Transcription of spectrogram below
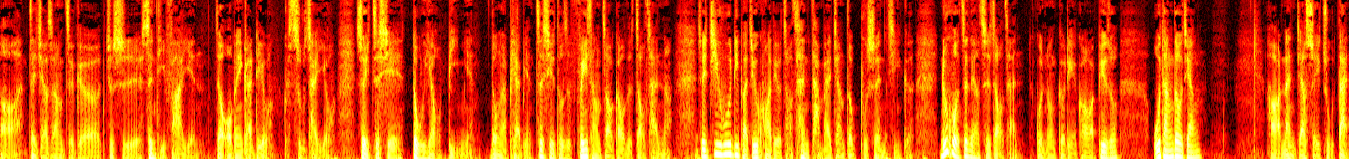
哦，再加上这个就是身体发炎，叫 Omega 六蔬菜油，所以这些都要避免，都要避免，这些都是非常糟糕的早餐呢、所以几乎你把这个垮掉早餐，坦白讲都不是很及格。如果真的要吃早餐，滚龙个人的夸法，比如说无糖豆浆，好，那你加水煮蛋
